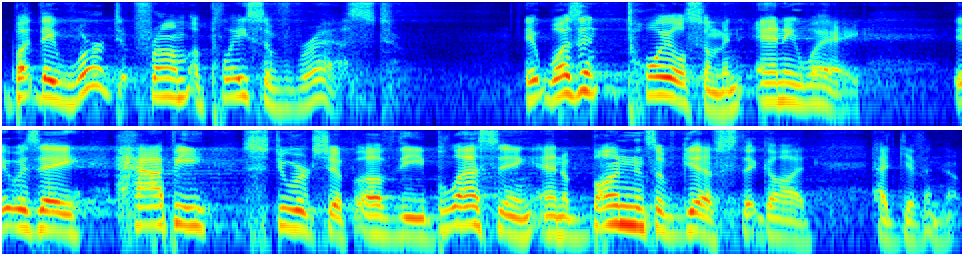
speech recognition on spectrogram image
but they worked from a place of rest. It wasn't toilsome in any way. It was a happy stewardship of the blessing and abundance of gifts that God had given them.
